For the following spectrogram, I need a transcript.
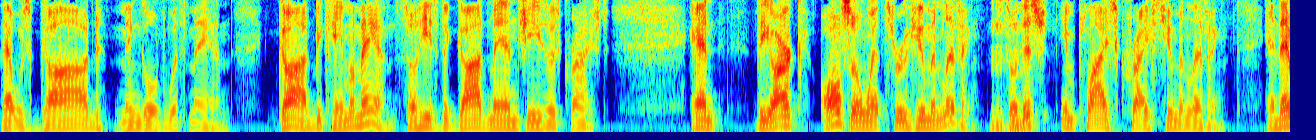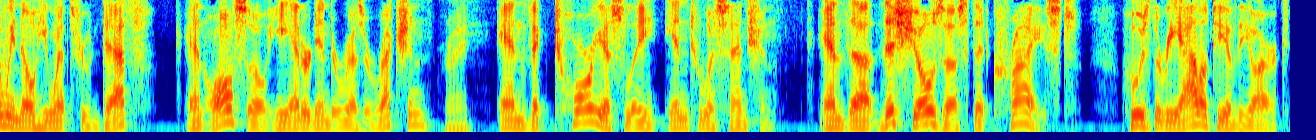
that was God mingled with man. God became a man. So he's the God man Jesus Christ. And the ark also went through human living. So this implies Christ's human living. And then we know he went through death and also he entered into resurrection Right. and victoriously into ascension. And uh, this shows us that Christ, who is the reality of the ark,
